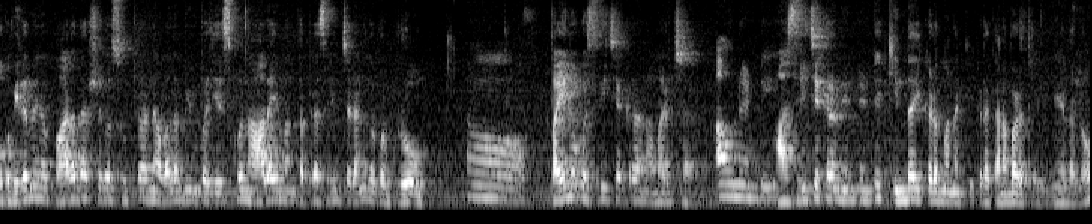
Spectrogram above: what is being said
ఒక విధమైన పారదర్శక సూత్రాన్ని అవలంబింపజేసుకొని ఆలయం అంతా ప్రసరించడానికి ఒక డ్రోమ్ పైన ఒక శ్రీచక్రాన్ని అమర్చారు అవునండి ఆ శ్రీచక్రం ఏంటంటే కింద ఇక్కడ మనకి ఇక్కడ కనబడుతుంది నేలలో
